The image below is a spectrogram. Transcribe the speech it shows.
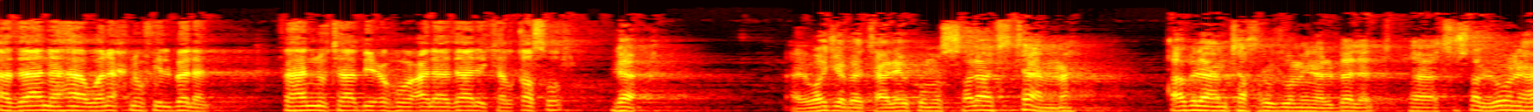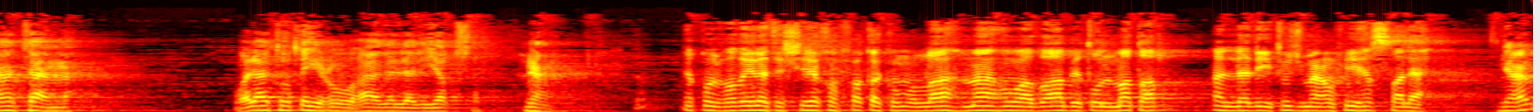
أذانها ونحن في البلد. فهل نتابعه على ذلك القصر؟ لا. وجبت عليكم الصلاة تامة قبل أن تخرجوا من البلد فتصلونها تامة ولا تطيعوا هذا الذي يقصر. نعم. يقول فضيلة الشيخ وفقكم الله ما هو ضابط المطر الذي تجمع فيه الصلاة؟ نعم.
